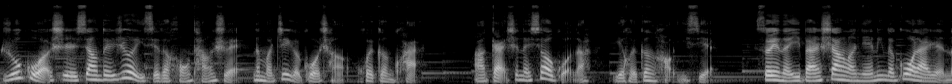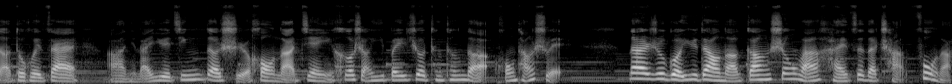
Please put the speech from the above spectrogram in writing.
如果是相对热一些的红糖水，那么这个过程会更快，啊，改善的效果呢也会更好一些。所以呢，一般上了年龄的过来人呢，都会在啊你来月经的时候呢，建议喝上一杯热腾腾的红糖水。那如果遇到呢刚生完孩子的产妇呢，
